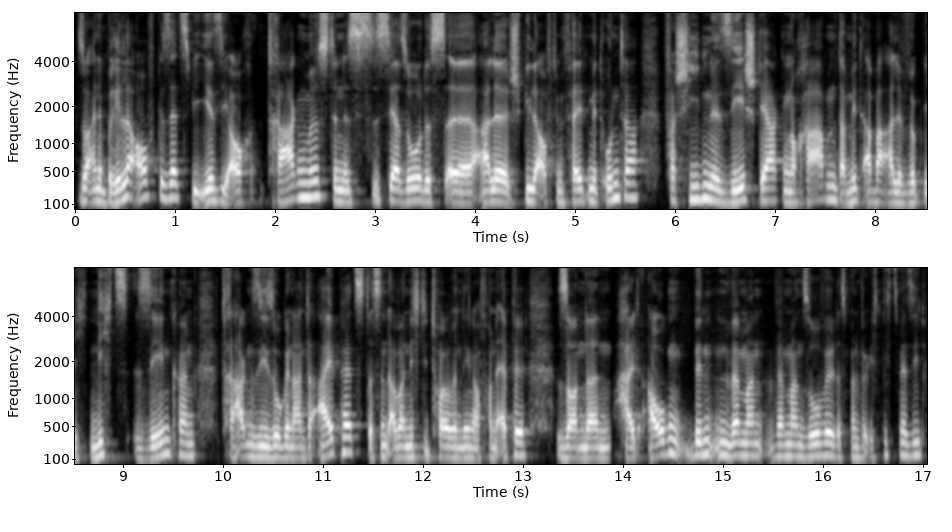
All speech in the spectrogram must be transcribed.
so eine Brille aufgesetzt, wie ihr sie auch tragen müsst. Denn es ist ja so, dass äh, alle Spieler auf dem Feld mitunter verschiedene Sehstärken noch haben, damit aber alle wirklich nichts sehen können tragen sie sogenannte iPads. Das sind aber nicht die teuren Dinger von Apple, sondern halt Augenbinden, wenn man, wenn man so will, dass man wirklich nichts mehr sieht.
